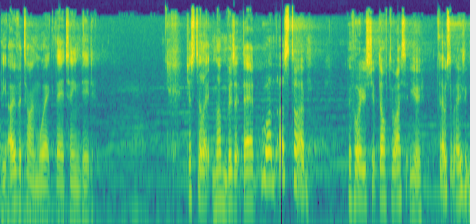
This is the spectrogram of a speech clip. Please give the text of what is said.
The overtime work their team did. Just to let Mum visit Dad one last time before he was shipped off to ICU. That was amazing.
